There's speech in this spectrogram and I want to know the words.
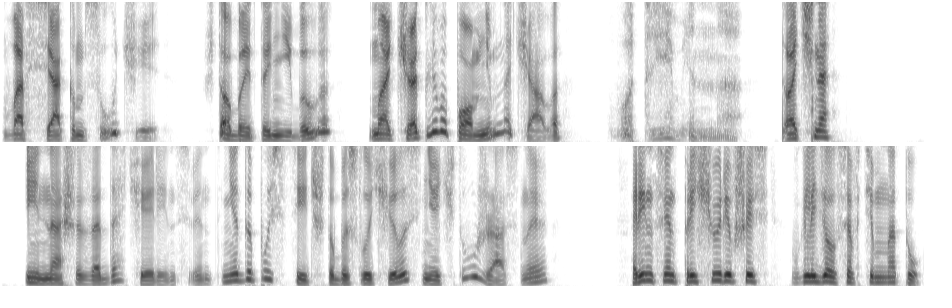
«Во всяком случае, что бы это ни было, мы отчетливо помним начало». «Вот именно». «Точно». И наша задача, Ринсвинд, не допустить, чтобы случилось нечто ужасное. Ринсвинд, прищурившись, вгляделся в темноту.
